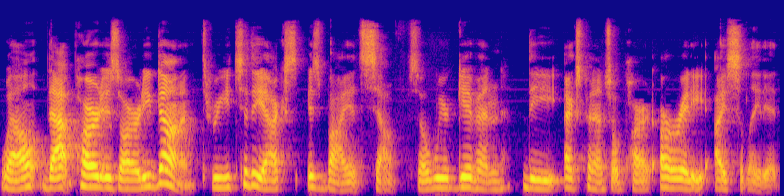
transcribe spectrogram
Well, that part is already done. 3 to the x is by itself. So we're given the exponential part already isolated.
